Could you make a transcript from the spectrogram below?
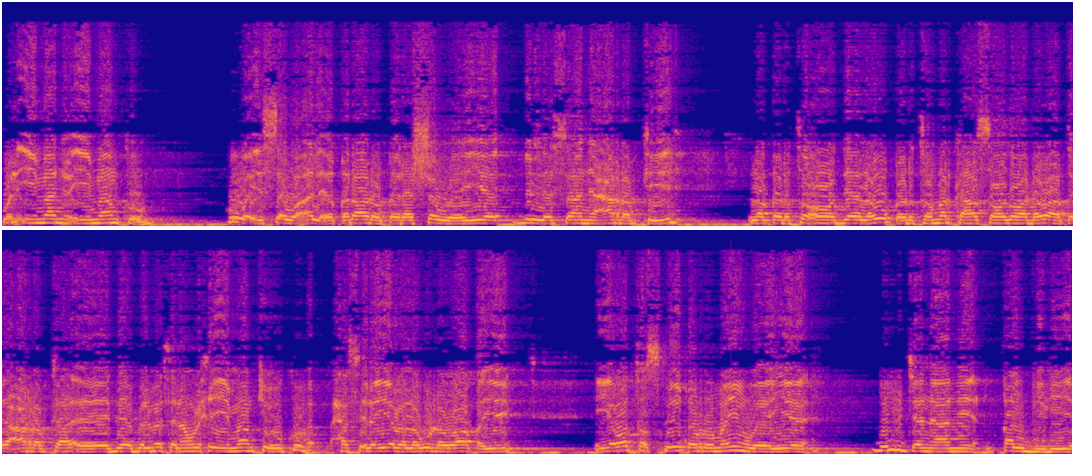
Waaliimaanu iimaanku huwa isagu aliqraaru qirasho weeye bilisaani carabkii la qirto oo dee lagu qirto markaasoodoo dhawaaqii carabka ee dee bal maalan wixii iimaankii uu ku xasilayaba lagu dhawaaqayay. Iyo watasdiiqu rumayn weeye biljanaani qalbigii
